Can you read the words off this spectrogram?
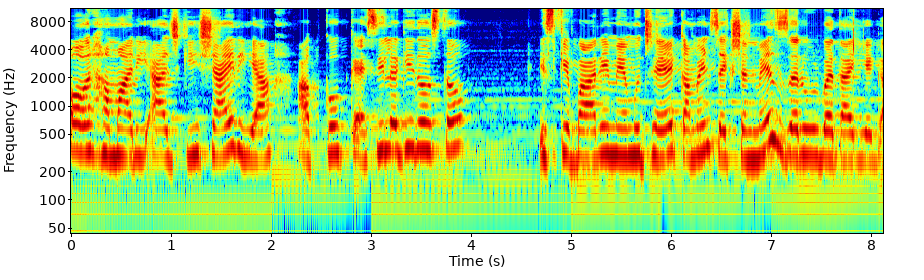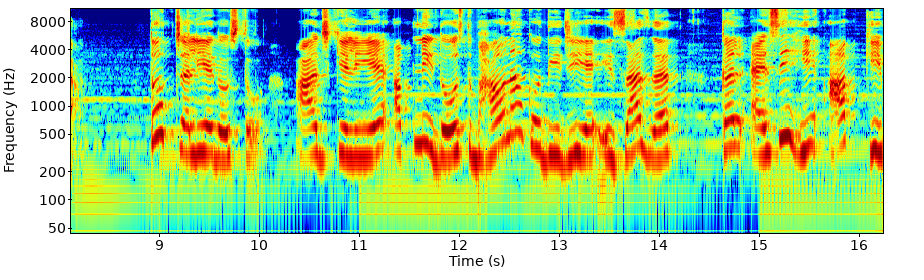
और हमारी आज की शायरिया आपको कैसी लगी दोस्तों? इसके बारे में मुझे कमेंट सेक्शन में ज़रूर बताइएगा। तो चलिए दोस्तों आज के लिए अपनी दोस्त भावना को दीजिए इजाज़त। कल ऐसी ही आपकी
